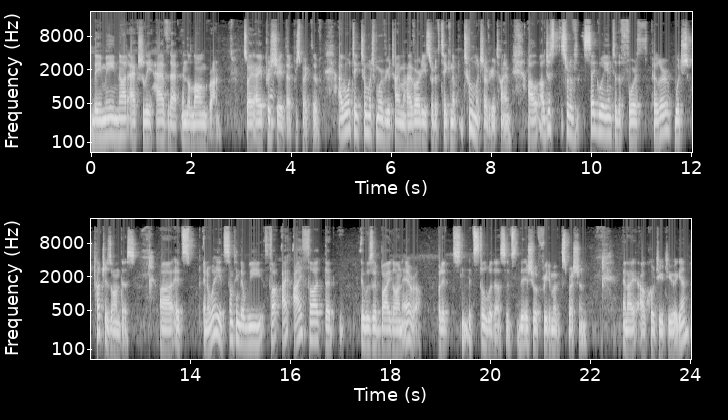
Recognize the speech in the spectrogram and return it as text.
they may not actually have that in the long run. So I, I appreciate that perspective. I won't take too much more of your time. I've already sort of taken up too much of your time. I'll, I'll just sort of segue into the fourth pillar, which touches on this. Uh, it's in a way, it's something that we thought. I, I thought that it was a bygone era, but it's it's still with us. It's the issue of freedom of expression. And I, I'll quote you to you again.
